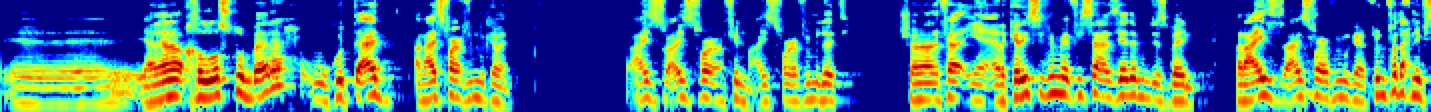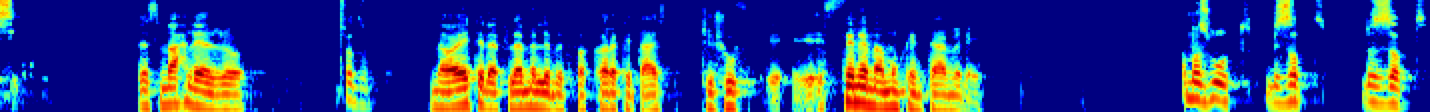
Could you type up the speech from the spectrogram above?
آه، يعني أنا خلصته امبارح وكنت قاعد أنا عايز أتفرج على فيلم كمان. عايز عايز أتفرج على فيلم عايز أتفرج على فيلم دلوقتي. عشان أنا فا... يعني أنا كان نفسي فيلم فيه ساعة زيادة بالنسبة لي. فأنا عايز عايز أتفرج على فيلم كمان. فيلم فتح نفسي. اسمح لي يا جو. اتفضل. نوعية الأفلام اللي بتفكرك أنت عايز تشوف السينما ممكن تعمل إيه؟ مظبوط. بالظبط. بالظبط.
